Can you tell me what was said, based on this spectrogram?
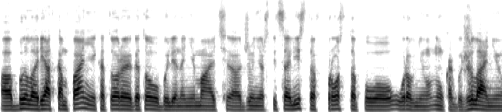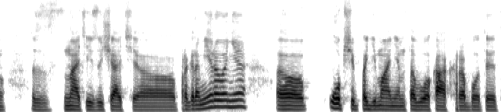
а, было ряд компаний, которые готовы были нанимать джуниор-специалистов просто по уровню, ну, как бы желанию знать и изучать программирование, общим пониманием того, как работает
